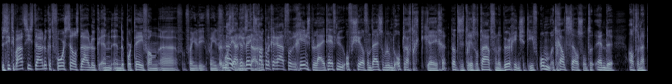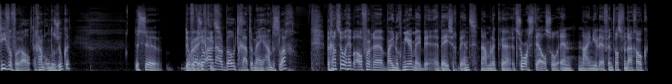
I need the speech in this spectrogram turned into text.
De situatie is duidelijk, het voorstel is duidelijk en, en de portée van, eh, van jullie, van jullie Nou ja, de. Wetenschappelijke Raad voor Regeringsbeleid heeft nu officieel van Dijsselbloem de opdracht gekregen. Dat is het resultaat van het burgerinitiatief. Om het geldstelsel te- en de alternatieven vooral te gaan onderzoeken. Dus eh professor. Arnoud Boot gaat ermee aan de slag. We gaan het zo hebben over eh, waar u nog meer mee eh, bezig bent. Namelijk eh, het zorgstelsel en 9-11. Het was vandaag ook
